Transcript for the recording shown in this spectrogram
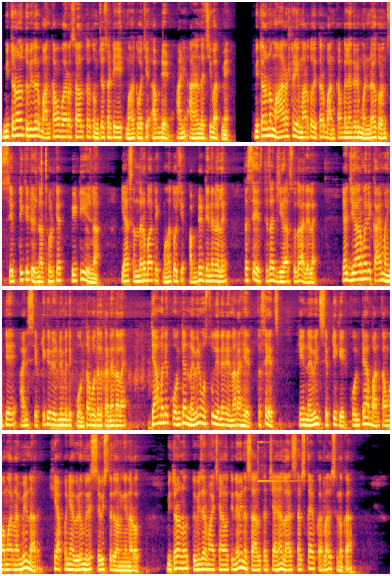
मित्रांनो तुम्ही जर बांधकामावर असाल तर तुमच्यासाठी एक महत्त्वाची अपडेट आणि आनंदाची बातमी आहे. मित्रांनो महाराष्ट्र इमारत इतर बांधकाम कल्याणकारी मंडळाकडून सेफ्टी किट योजना थोडक्यात पी टी योजना या संदर्भात एक महत्त्वाची अपडेट देण्यात आले तसेच त्याचा जी आरसुद्धा आलेला आहे. या जी आरमध्ये काय माहिती आहे आणि सेफ्टी किट योजनेमध्ये कोणता बदल करण्यात आला आहे त्यामध्ये कोणत्या नवीन वस्तू देण्यात येणार आहेत? तसेच हे नवीन सेफ्टी किट कोणत्या बांधकाम कामगारांना मिळणार? हे आपण या व्हिडिओमध्ये सविस्तर जाणून घेणार आहोत. मित्रांनो तुम्ही जर माझ्या चॅनलवरती नवीन असाल तर चॅनलला सबस्क्राईब करायला विसरू नका.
